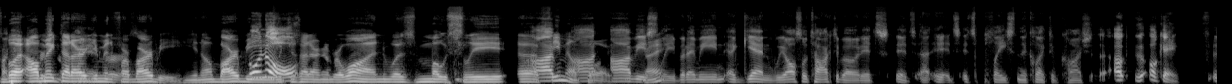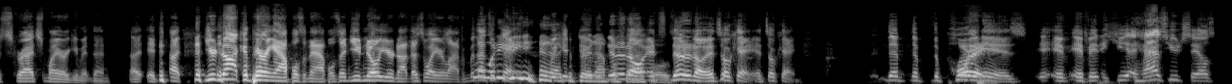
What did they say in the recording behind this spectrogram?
But I'll make that argument for Barbie. You know, Barbie, Oh, no. which is at our number one, was mostly a Ob- female ob- toy. right? obviously but i mean again we also talked about its its uh, its its place in the collective conscious oh, okay scratch my argument then uh, it, uh, you're not comparing apples and apples and you know you're not that's why you're laughing but Well, that's you okay mean we can no no no it's no no no it's okay it's okay the the, the point right. is if if it, it has huge sales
